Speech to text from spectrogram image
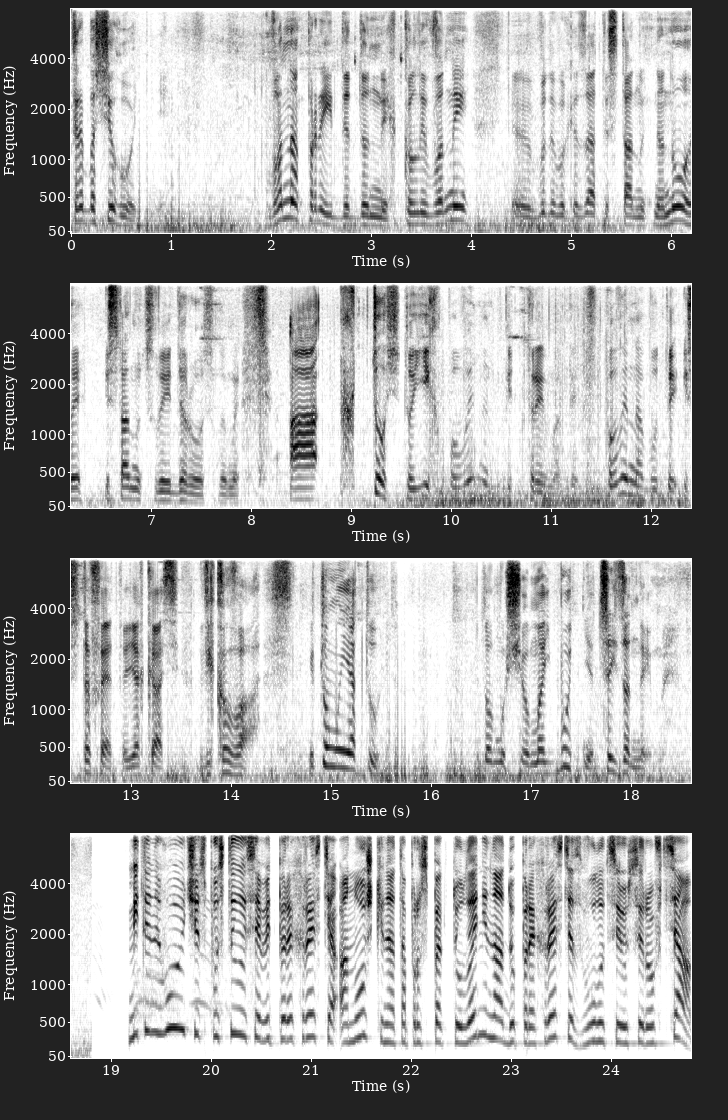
треба сьогодні. Вона прийде до них, коли вони, е, будемо казати, стануть на ноги і стануть свої дорослими. А хтось, хто їх повинен підтримати, повинна бути естафета якась вікова. І тому я тут, тому що майбутнє це й за ними. Мітингуючі спустилися від перехрестя Аношкіна та проспекту Леніна до перехрестя з вулицею Сировця.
